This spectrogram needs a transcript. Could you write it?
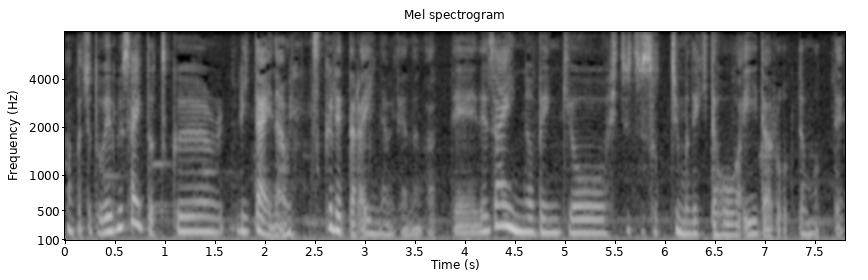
なんかちょっとウェブサイト作りたいな作れたらいいなみたいなのがあってデザインの勉強をしつつそっちもできた方がいいだろうって思って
